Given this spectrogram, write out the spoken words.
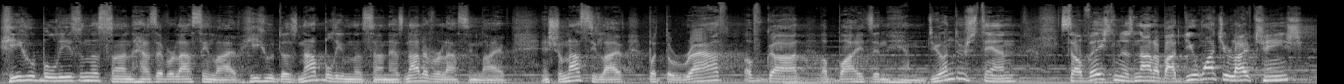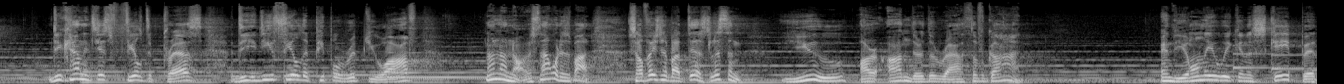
He who believes in the Son has everlasting life. He who does not believe in the Son has not everlasting life and shall not see life, but the wrath of God abides in him. Do you understand? Salvation is not about, do you want your life changed? Do you kind of just feel depressed? Do you, do you feel that people ripped you off? No, no, no. That's not what it's about. Salvation is about this. Listen, you are under the wrath of God. And the only way we can escape it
